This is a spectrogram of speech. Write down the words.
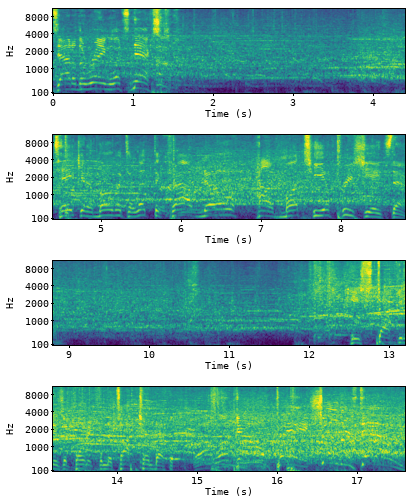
Heads out of the ring. What's next? Taking a moment to let the crowd know how much he appreciates them. He's stalking his opponent from the top turnbuckle. Oh, look out. Bang! Shoulders down!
